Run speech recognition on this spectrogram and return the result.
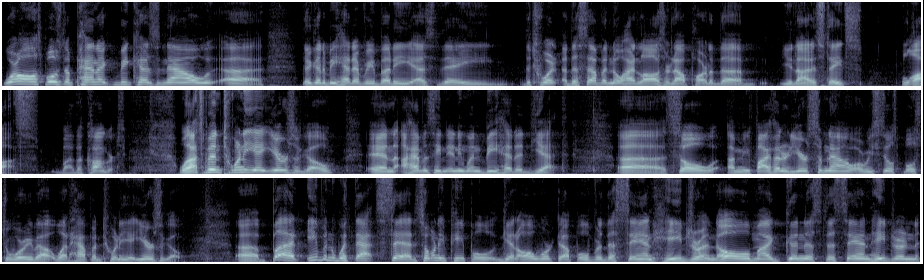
We're all supposed to panic because now uh, they're going to behead everybody as they, the, the seven Noahide laws are now part of the United States laws by the Congress. Well, that's been 28 years ago and I haven't seen anyone beheaded yet. Uh, so, I mean, 500 years from now, are we still supposed to worry about what happened 28 years ago? Uh, but even with that said, so many people get all worked up over the Sanhedrin. Oh my goodness, the Sanhedrin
